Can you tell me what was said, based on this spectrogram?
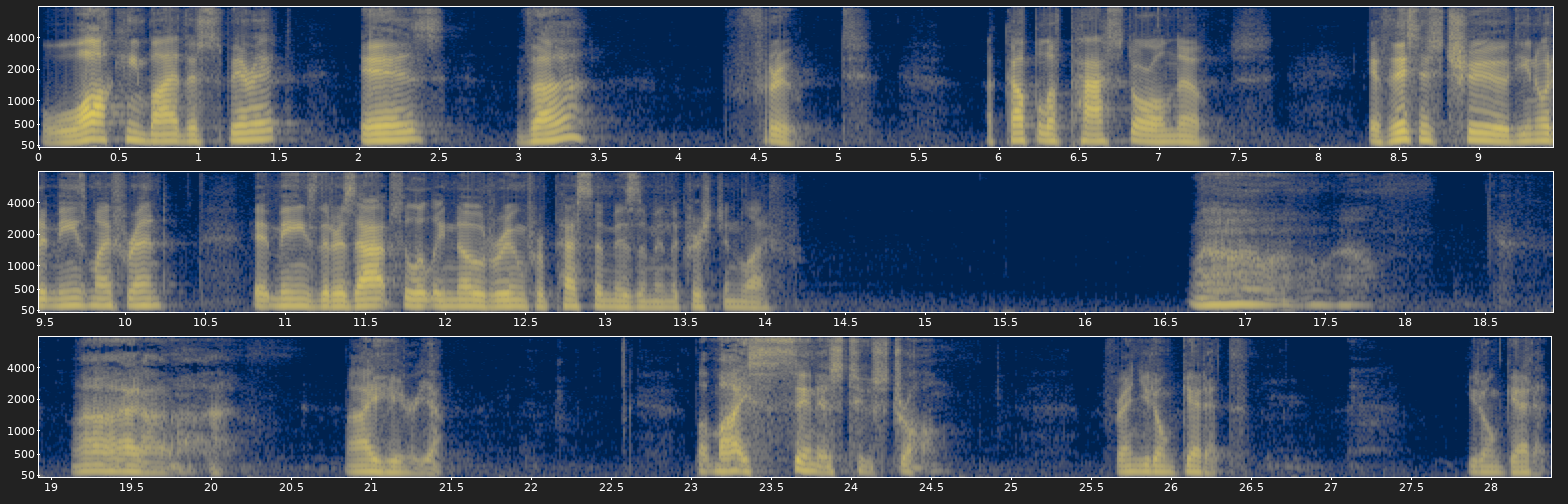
Walking by the Spirit is the fruit. a couple of pastoral notes. If this is true, do you know what it means, my friend? It means there is absolutely no room for pessimism in the Christian life. Well, I, I hear you. But my sin is too strong. Friend, you don't get it. You don't get it.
